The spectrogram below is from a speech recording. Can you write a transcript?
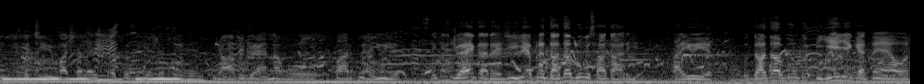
بچی بھی ماشاء اللہ اس طرح یہاں پہ جو ہے نا وہ پارک میں آئی ہوئی ہے۔ لیکن انجوائے کر رہے ہیں۔ جی یہ اپنے دادا ابو کے ساتھ آ رہی ہے، آئی ہوئی ہے۔ تو دادا ابو کو یہ یہ کہتے ہیں اور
